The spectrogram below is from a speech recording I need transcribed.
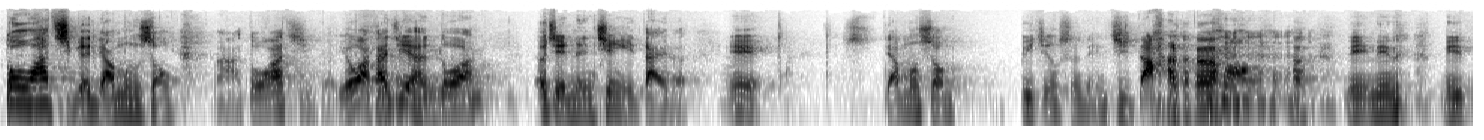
多挖几个梁孟松啊，多挖几个，有啊，台积电很多啊，而且年轻一代的，因为梁孟松。毕竟是年纪大了，你你你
